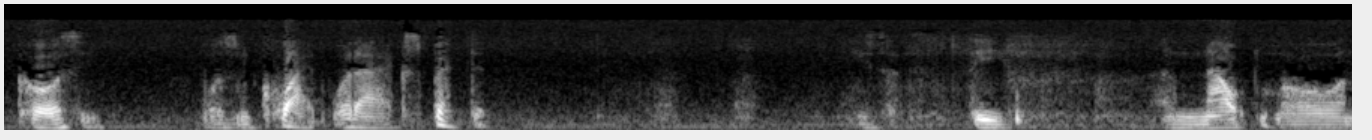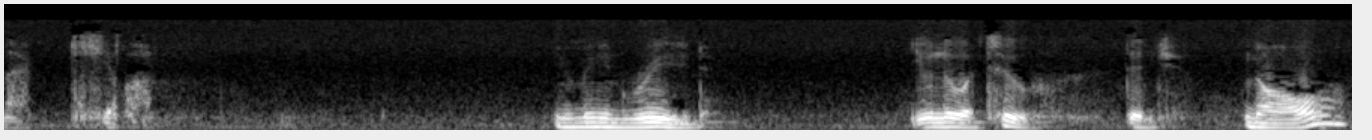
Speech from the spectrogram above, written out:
Of course, he wasn't quite what I expected. He's a thief, an outlaw, and a killer. You mean Reed? You knew it too, didn't you? No.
